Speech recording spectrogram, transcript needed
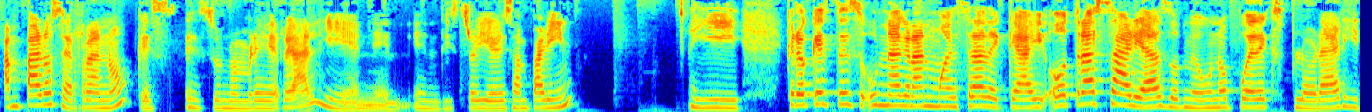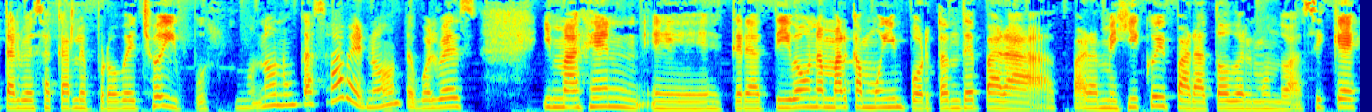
Amparo Serrano, que es, su nombre real y en, en, en Destroyer es Amparín. Y creo que esta es una gran muestra de que hay otras áreas donde uno puede explorar y tal vez sacarle provecho y pues no, nunca sabe, ¿no? Te vuelves imagen eh, creativa, una marca muy importante para, para México y para todo el mundo. Así que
